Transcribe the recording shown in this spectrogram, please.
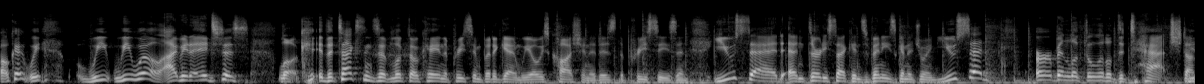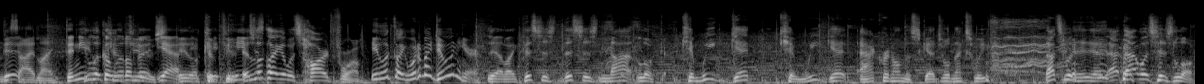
Okay, we we we will. I mean, it's just look. The Texans have looked okay in the preseason, but again, we always caution it is the preseason. You said, and 30 seconds, Vinny's going to join. You said Urban looked a little detached on He the did. sideline. Didn't he, look a little bit? Yeah, he looked confused. he it looked like it was hard for him. he looked like, what am I doing here? Yeah, like this is this is not. Look, can we get can we get Akron on the schedule next week? That's what his, that, that was his look.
